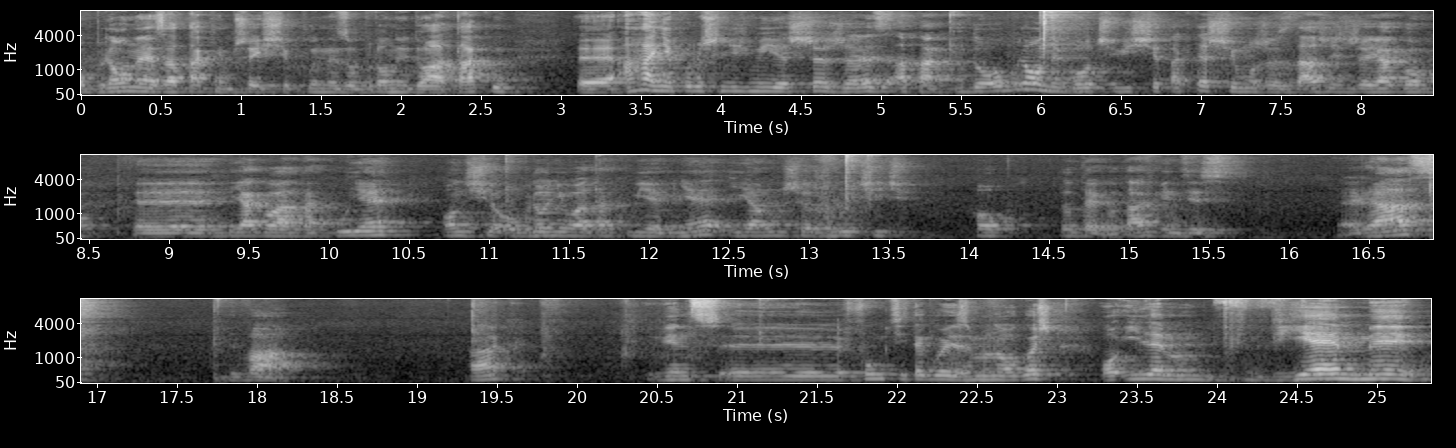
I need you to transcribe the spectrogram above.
obronę z atakiem, przejście płynne z obrony do ataku. Aha, nie poruszyliśmy jeszcze, że z ataku do obrony, bo oczywiście tak też się może zdarzyć, że ja go, ja go atakuję, on się obronił, atakuje mnie i ja muszę wrócić hop do tego, tak? Więc jest raz, dwa, tak? Więc y, funkcji tego jest mnogość. O ile wiemy,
